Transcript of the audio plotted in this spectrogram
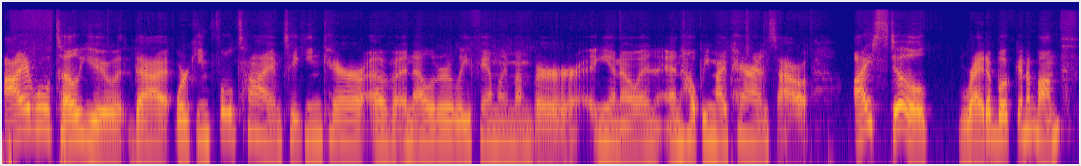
I will tell you that working full time, taking care of an elderly family member, you know, and, and helping my parents out, I still write a book in a month.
